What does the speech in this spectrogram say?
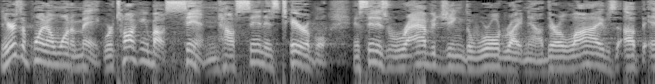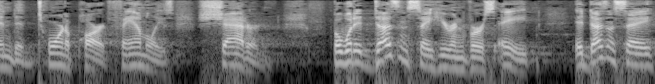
Here's a point I want to make. We're talking about sin, how sin is terrible, and sin is ravaging the world right now. Their lives upended, torn apart, families shattered. But what it doesn't say here in verse 8 it doesn't say,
